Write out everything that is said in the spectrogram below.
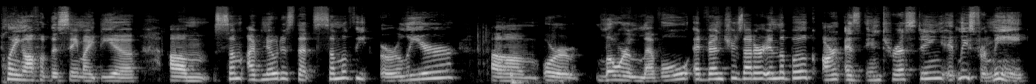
playing off of the same idea, um, some I've noticed that some of the earlier um, or lower level adventures that are in the book aren't as interesting, at least for me,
